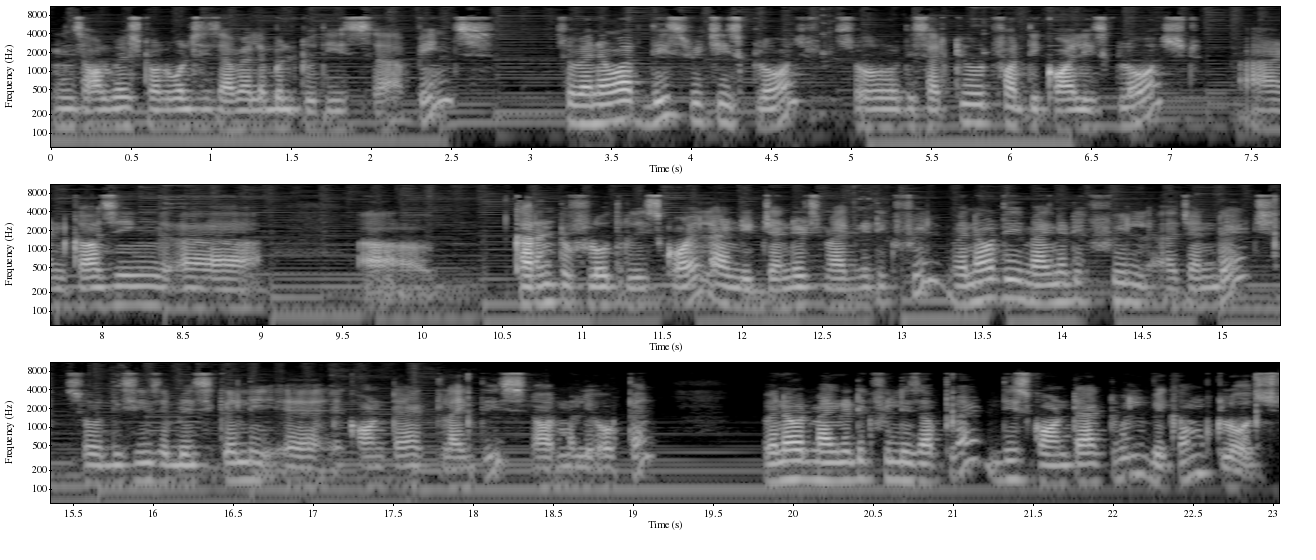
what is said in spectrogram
Means always 12 volts is available to these pins so whenever this switch is closed so the circuit for the coil is closed and causing uh, uh, current to flow through this coil and it generates magnetic field. Whenever the magnetic field uh, generates so this is a basically a, a, contact like this normally open. Whenever magnetic field is applied this contact will become closed.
